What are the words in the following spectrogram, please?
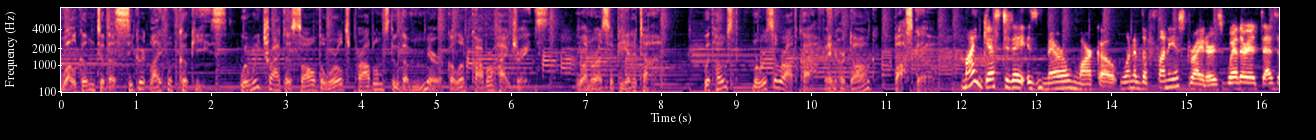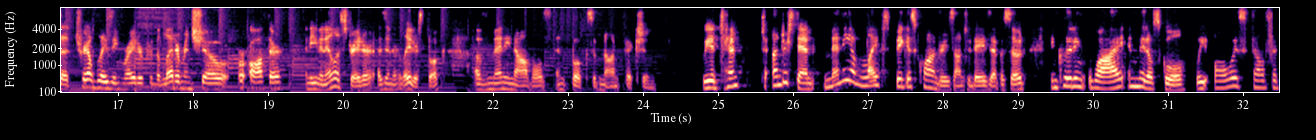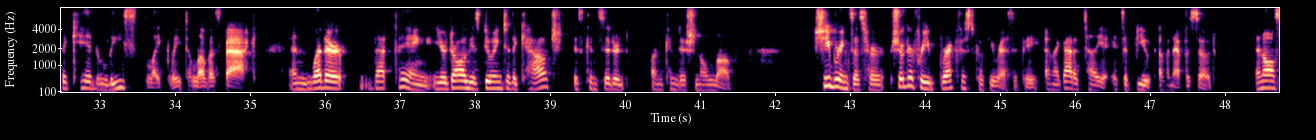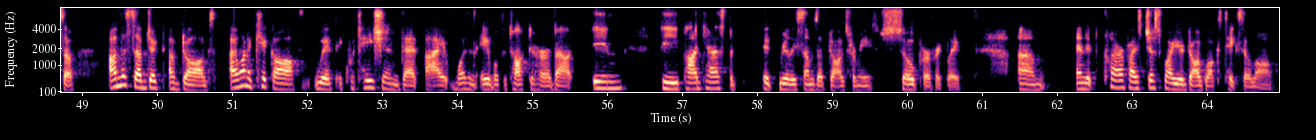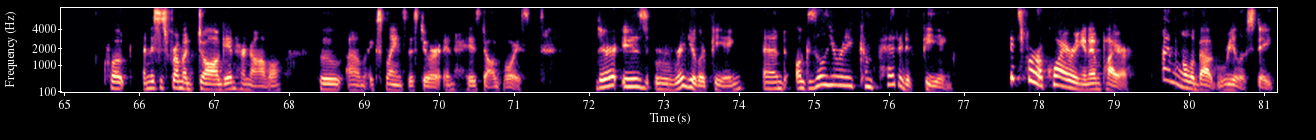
Welcome to The Secret Life of Cookies, where we try to solve the world's problems through the miracle of carbohydrates, one recipe at a time. With host Marissa Rothkopf and her dog, Bosco. My guest today is Merrill Markoe, one of the funniest writers, whether it's as a trailblazing writer for The Letterman Show or author and even illustrator, as in her latest book, of many novels and books of nonfiction. We attempt to understand many of life's biggest quandaries on today's episode, including why in middle school we always fell for the kid least likely to love us back, and whether that thing your dog is doing to the couch is considered unconditional love. She brings us her sugar free breakfast cookie recipe, and I gotta tell you, it's a beaut of an episode. And also, on the subject of dogs, I want to kick off with a quotation that I wasn't able to talk to her about in the podcast, but it really sums up dogs for me so perfectly. Um, and it clarifies just why your dog walks take so long. Quote, and this is from a dog in her novel who um, explains this to her in his dog voice. There is regular peeing and auxiliary competitive peeing it's for acquiring an empire. I'm all about real estate.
